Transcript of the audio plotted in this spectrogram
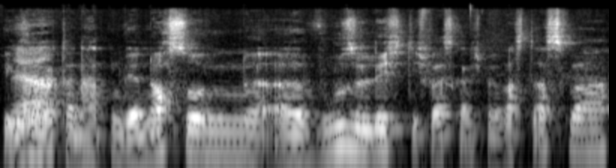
Wie Ja. gesagt, dann hatten wir noch so ein äh, Wuselicht, ich weiß gar nicht mehr, was das war.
